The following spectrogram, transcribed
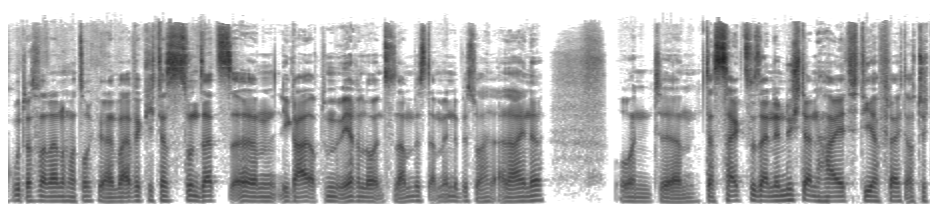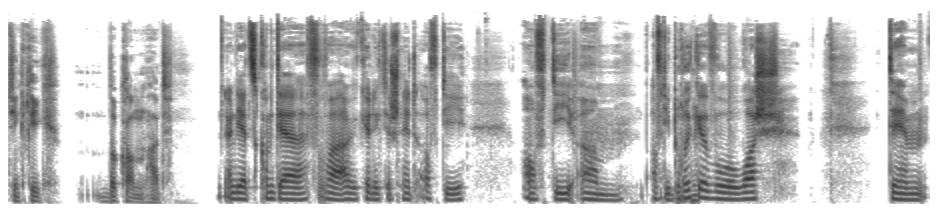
gut, dass wir da nochmal zurückgegangen weil wirklich, das ist so ein Satz, ähm, egal ob du mit mehreren Leuten zusammen bist, am Ende bist du halt alleine. Und ähm, das zeigt so seine Nüchternheit, die er vielleicht auch durch den Krieg bekommen hat. Und jetzt kommt der vorangekündigte Schnitt auf die, auf die, ähm, auf die Brücke, mhm. wo Wash dem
